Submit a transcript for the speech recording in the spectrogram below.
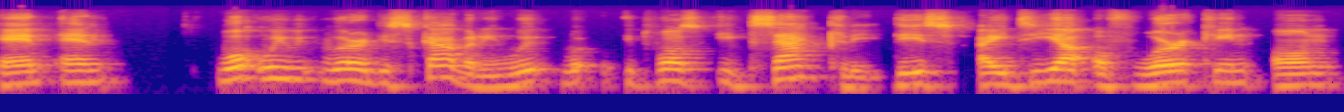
And and what we were discovering we, it was exactly this idea of working on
